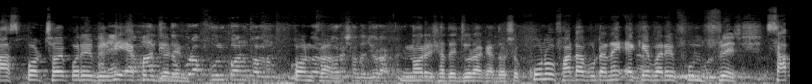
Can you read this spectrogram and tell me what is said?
পাসপোর্ট ছয় পরের বেবি এখন জানেন ফুল কনফার্ম Confirm. সাথে জোড়া নরের সাথে জোড়া খায় দর্শক। কোনো ফাটা ফুটা নাই একেবারে ফুল ফ্রেশ সাপ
